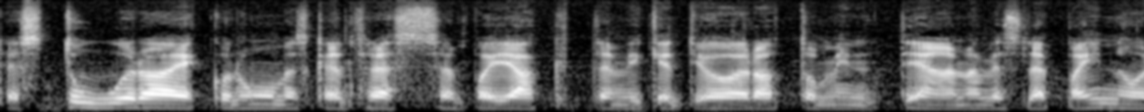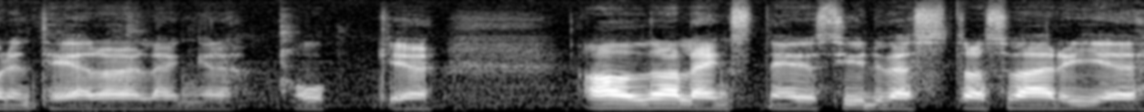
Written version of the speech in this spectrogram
Det är stora ekonomiska intressen på jakten vilket gör att de inte gärna vill släppa in orienterare längre. Och eh, allra längst ner i sydvästra Sverige, eh,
